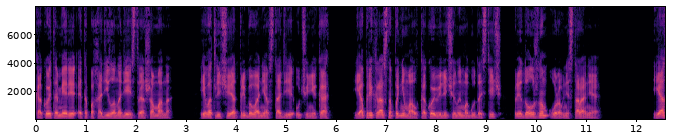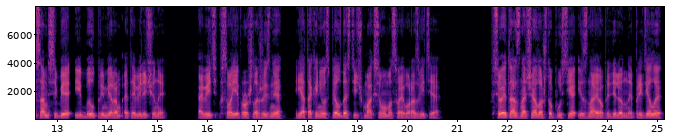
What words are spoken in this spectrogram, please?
Какой-то мере это походило на действия шамана, и в отличие от пребывания в стадии ученика, я прекрасно понимал, какой величины могу достичь при должном уровне старания. Я сам себе и был примером этой величины, а ведь в своей прошлой жизни я так и не успел достичь максимума своего развития. Все это означало, что пусть я и знаю определенные пределы,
